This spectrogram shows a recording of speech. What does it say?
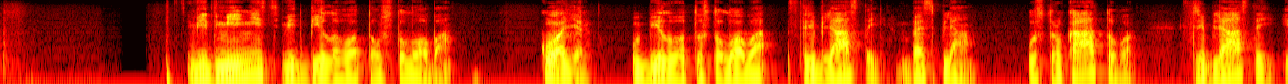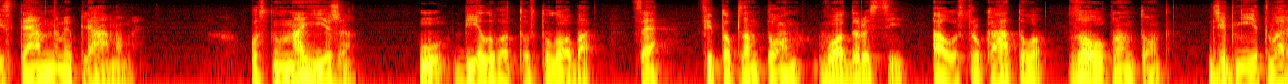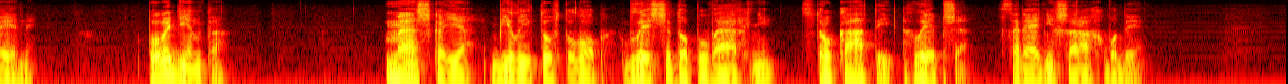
Відмінність від білого товстолоба. Колір у білого товстолоба стріблястий без плям. У строкатого стріблястий із темними плямами. Основна їжа у білого товстолоба це фітопланктон водорості, а у строкатого зоопланктон дрібні тварини. Поведінка мешкає білий товстолоб ближче до поверхні, строкатий глибше в середніх шарах води.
